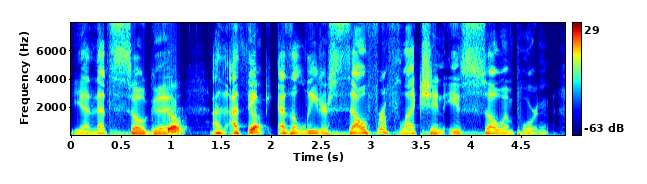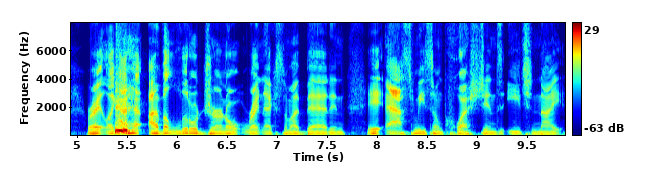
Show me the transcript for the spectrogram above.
Yeah, that's so good. So, I, I, think yeah. as a leader, self reflection is so important, right? Like I, ha- I, have a little journal right next to my bed, and it asks me some questions each night,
